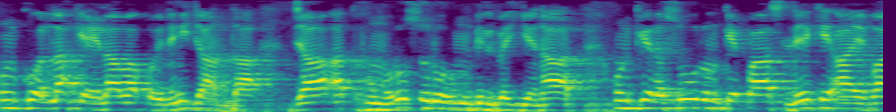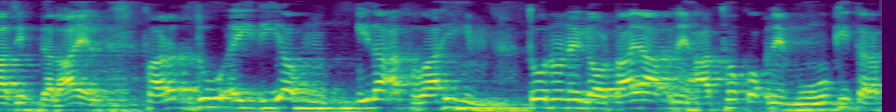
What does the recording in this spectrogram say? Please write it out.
ان کو اللہ کے علاوہ کوئی نہیں جانتا. جاءتهم رسلهم بالبینات. ان کے رسول ان کے پاس لے کے آئے واضح دلائل. فردوا ایدیہم الى افواہہم. تو انہوں نے لوٹایا اپنے ہاتھوں کو اپنے منہوں کی طرف.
